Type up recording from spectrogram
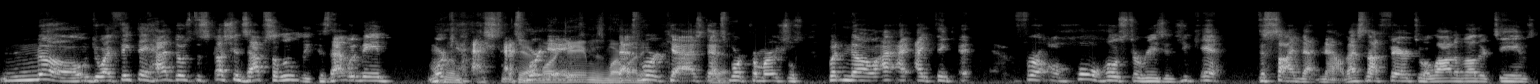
No. Do I think they had those discussions? Absolutely, because that would mean more cash. That's Yeah, more, more games. games, more That's money. more cash. That's Yeah. more commercials. But no, I, I, I think uh, for a whole host of reasons, you can't decide that now. That's not fair to a lot of other teams.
